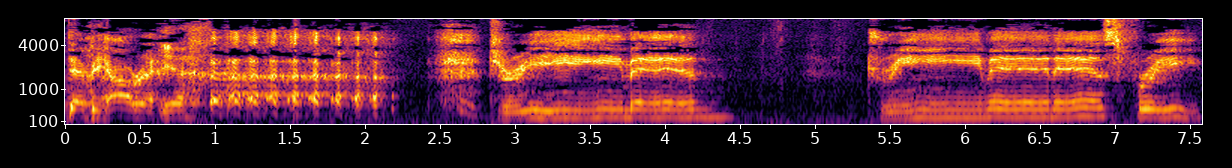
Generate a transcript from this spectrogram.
Debbie Harry. Yeah. Dreaming, dreaming is free.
